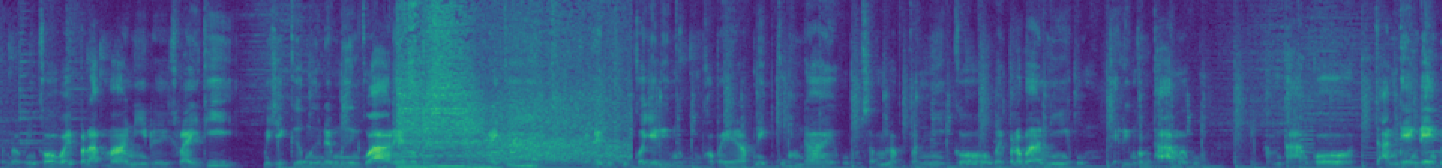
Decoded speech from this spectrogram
สำหรับนี้ก็ไว้ประมาณนี้เลยใครที่ไม่ใช่เกือบหมื่นได้หมื่นกว่าแล้วครับผมใครที่อยากได้ลูกกลุ่มก็อย่าลืมเข้าไปรับในกลุ่มได้ครับผมสำหรับวันนี้ก็ไว้ประมาณนี้ครับผมอย่าลืมคำถามครับผมคำถามก็จานแดงแดงๆไป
